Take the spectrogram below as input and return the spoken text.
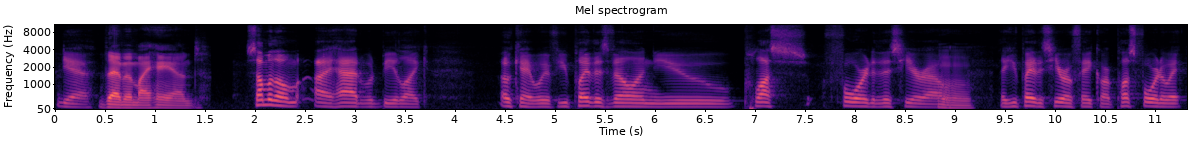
Yeah, them in my hand. some of them I had would be like, okay, well if you play this villain, you plus four to this hero. Mm-hmm. Like you play this hero fate card plus four to it,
